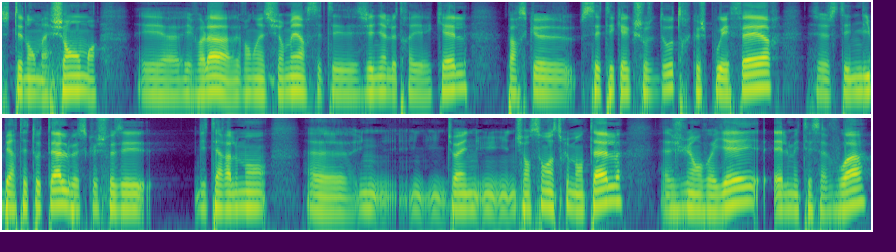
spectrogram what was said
j'étais dans ma chambre. Et, euh, et voilà, Vendredi-sur-Mer, c'était génial de travailler avec elle parce que c'était quelque chose d'autre que je pouvais faire. C'était une liberté totale parce que je faisais littéralement euh, une, chanson instrumentale. Euh, Je lui envoyais, elle mettait sa voix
